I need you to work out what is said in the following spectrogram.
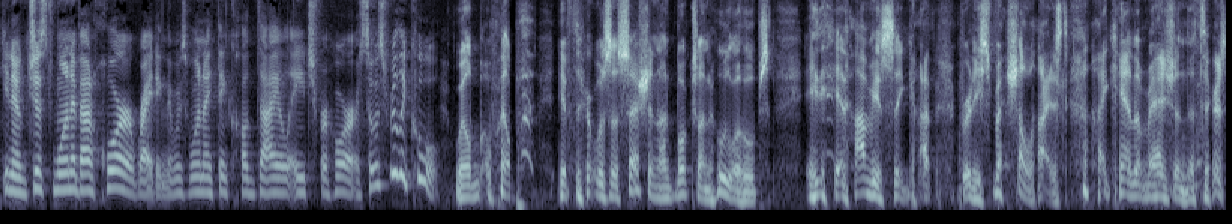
you know, just one about horror writing. There was one, I think, called Dial H for Horror. So it's really cool. Well, well, if there was a session on books on hula hoops, it, it obviously got pretty specialized. I can't imagine that there's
